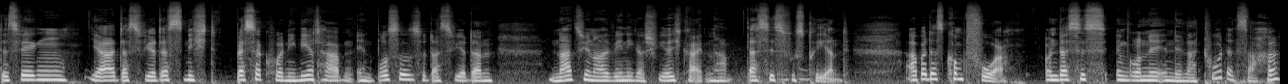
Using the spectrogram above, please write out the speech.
deswegen, ja, dass wir das nicht besser koordiniert haben in Brüssel, sodass wir dann national weniger Schwierigkeiten haben, das ist frustrierend. Aber das kommt vor. Und das ist im Grunde in der Natur der Sache,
